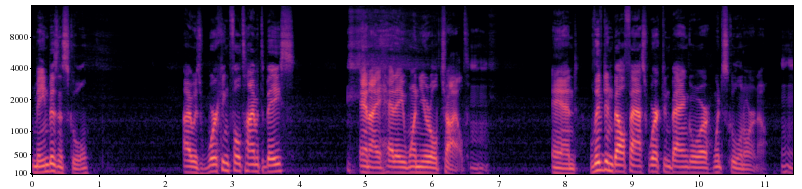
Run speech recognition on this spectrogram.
Maine Business School. I was working full time at the base, and I had a one year old child. Mm-hmm. And lived in Belfast, worked in Bangor, went to school in Orono. Mm-hmm.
